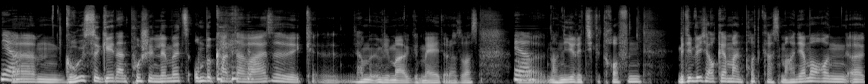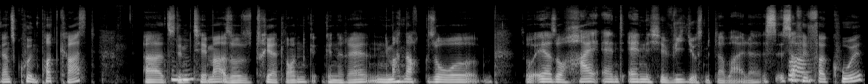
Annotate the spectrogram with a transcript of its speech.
Ja. Ähm, Grüße gehen an Pushing Limits, unbekannterweise. wir, haben irgendwie mal gemeldet oder sowas, ja. aber noch nie richtig getroffen. Mit dem will ich auch gerne mal einen Podcast machen. Die haben auch einen äh, ganz coolen Podcast äh, zu mhm. dem Thema, also Triathlon generell. Die machen auch so, so eher so High-End ähnliche Videos mittlerweile. Es ist wow. auf jeden Fall cool.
